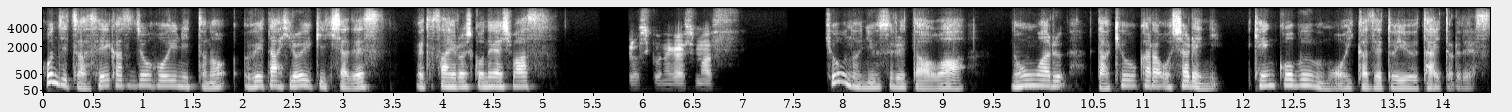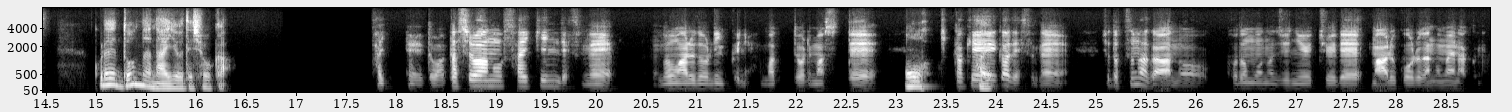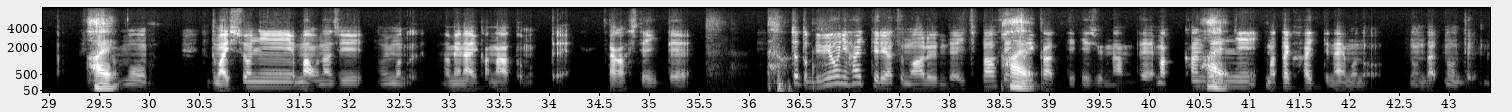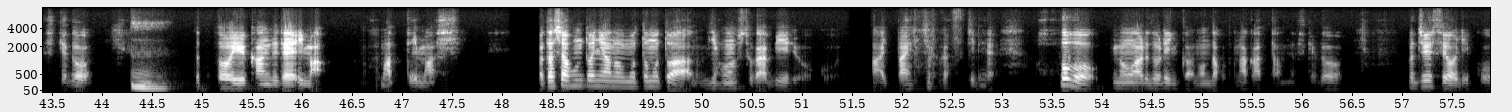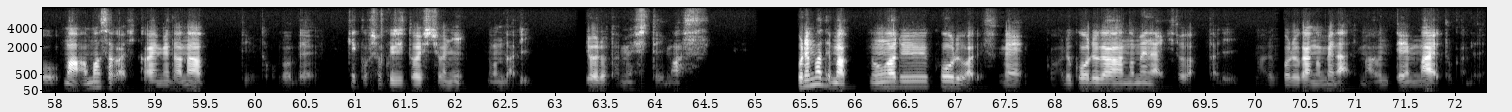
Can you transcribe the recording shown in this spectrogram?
本日は生活情報ユニットの上田博之記者です。上田さんよろしくお願いします。よろしくお願いします。今日のニュースレターは、ノンアル妥協からおしゃれに健康ブームも追い風というタイトルです。これどんな内容でしょうか？はい。えっと、私はあの最近ですね、ノンアルドリンクにハマっておりまして、お、きっかはいけがですね、ちょっと妻があの子供の授乳中で、まあ、アルコールが飲めなくなはい。も、ちょっとまあ一緒に、まあ、同じ飲み物飲めないかなと思って探していて、ちょっと微妙に入ってるやつもあるんで、は1%い。以下っていう基準なんで、まあ、完はい。全に全く入ってないものを飲んだ飲んでるんですけど、うん、そういう感じで今、ハマっています。私は本当にあの、もともとは日本酒とかビールをこう、まあ、いっぱい飲むのが好きで、ほぼノンアルドリンクは飲んだことなかったんですけど、まあジュースよりこう、まあ、甘さが控えめだなっていうところで、結構食事と一緒に飲んだり、いろいろ試しています。これまで、まあ、ノンアルコールはですね、アルコールが飲めない人だったり、アルコールが飲めない、まあ、運転前とかで、っ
